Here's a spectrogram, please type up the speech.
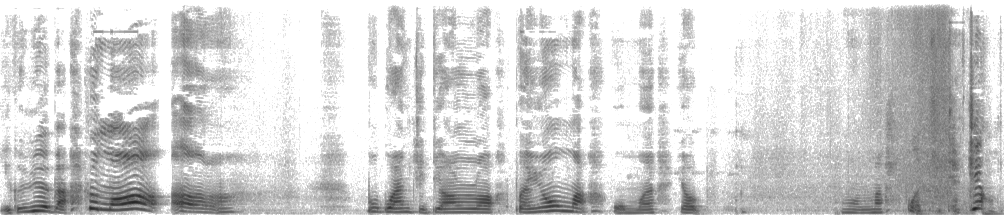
一个月吧？什么？嗯，不管几天了，朋友嘛，我们要，我们过几天这样子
